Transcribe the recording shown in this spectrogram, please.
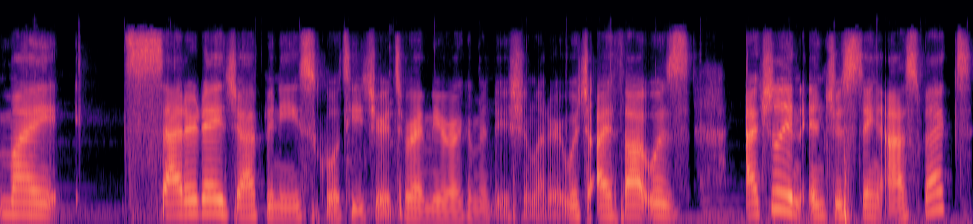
my Saturday Japanese school teacher to write me a recommendation letter, which I thought was actually an interesting aspect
